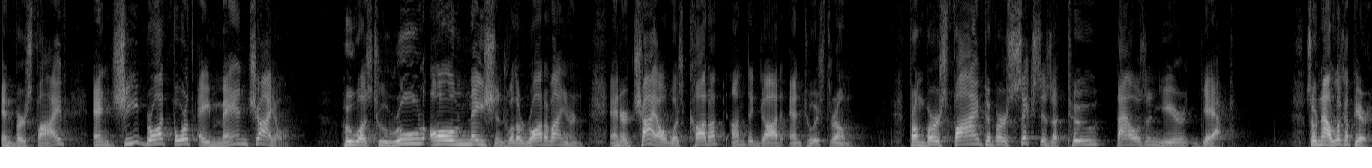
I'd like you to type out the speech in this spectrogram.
in verse 5, and she brought forth a man child who was to rule all nations with a rod of iron, and her child was caught up unto God and to his throne. From verse 5 to verse 6 is a 2,000 year gap. So now look up here.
